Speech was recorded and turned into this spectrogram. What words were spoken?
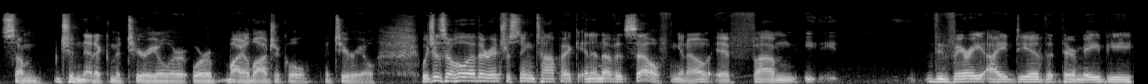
some genetic material or, or biological material, which is a whole other interesting topic in and of itself. You know, if um, the very idea that there may be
